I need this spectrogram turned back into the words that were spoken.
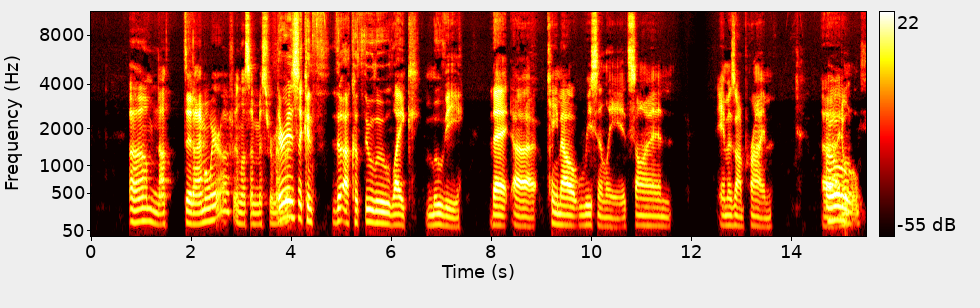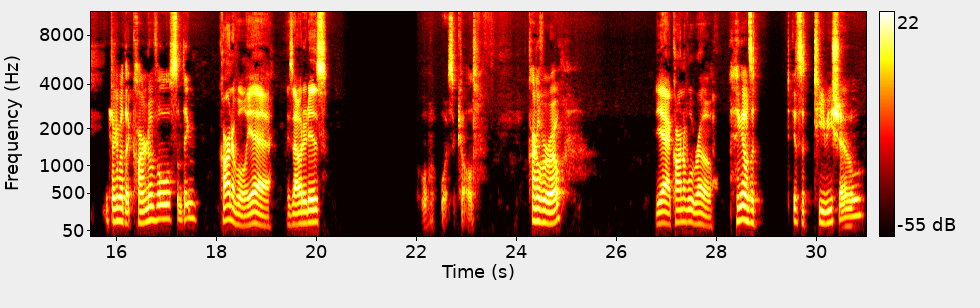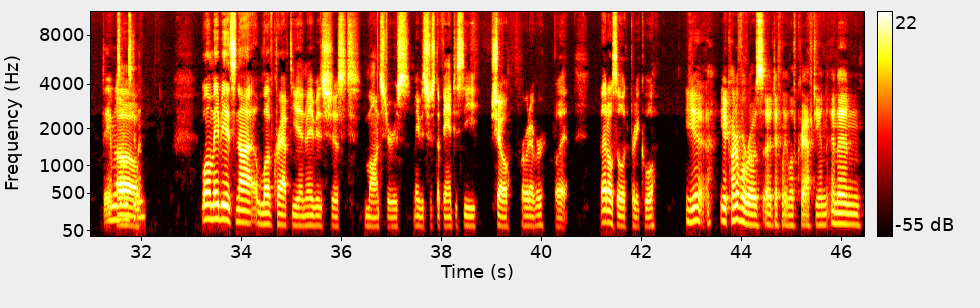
Um, not that I'm aware of, unless I'm misremembering. There is a, Cth- the, a Cthulhu like movie that uh, came out recently. It's on Amazon Prime. Uh, oh, you're talking about the carnival something? Carnival, yeah. Is that what it is? What's it called? Carnival Row. Yeah, Carnival Row. I think that was a it's a TV show the Amazon's Oh. doing. Well, maybe it's not Lovecraftian. Maybe it's just monsters. Maybe it's just a fantasy show or whatever. But that also looked pretty cool. Yeah, yeah. Carnival Row's uh, definitely Lovecraftian, and then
